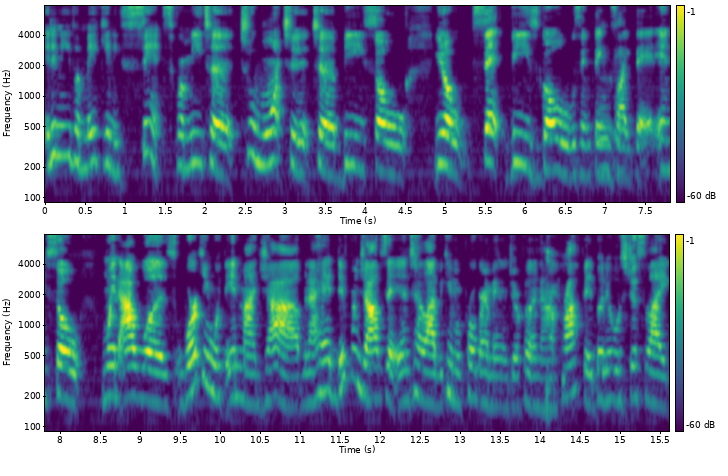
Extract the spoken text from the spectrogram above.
it didn't even make any sense for me to to want to to be so, you know, set these goals and things Mhm. like that. And so when I was working within my job, and I had different jobs at, until I became a program manager for a nonprofit, but it was just like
